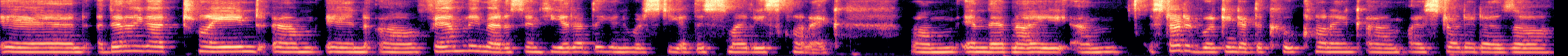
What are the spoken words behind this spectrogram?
and then I got trained um, in uh, family medicine here at the university at the Smiley's Clinic. Um, and then I um, started working at the Cook Clinic. Um, I started as a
